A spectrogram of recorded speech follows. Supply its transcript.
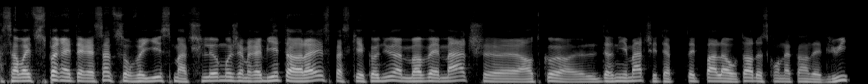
ça va être super intéressant de surveiller ce match-là. Moi, j'aimerais bien Torres parce qu'il a connu un mauvais match. Euh, en tout cas, le dernier match n'était peut-être pas à la hauteur de ce qu'on attendait de lui.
